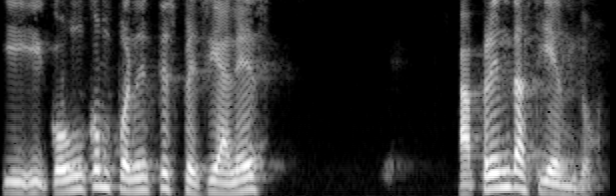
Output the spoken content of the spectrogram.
y, con un componente especial es aprenda haciendo,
